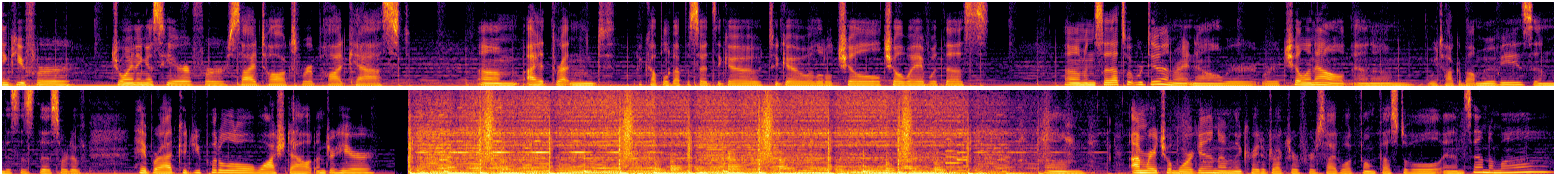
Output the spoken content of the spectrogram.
thank you for joining us here for Side Talks. We're a podcast. Um, I had threatened a couple of episodes ago to go a little chill, chill wave with this. Um, and so that's what we're doing right now. We're, we're chilling out and um, we talk about movies. And this is the sort of, hey, Brad, could you put a little washed out under here? I'm Rachel Morgan. I'm the creative director for Sidewalk Film Festival and Cinema.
